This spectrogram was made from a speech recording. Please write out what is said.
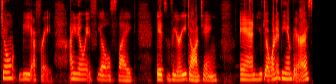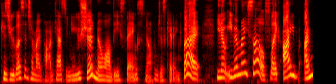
don't be afraid. I know it feels like it's very daunting and you don't want to be embarrassed because you listen to my podcast and you should know all these things. No, I'm just kidding. But, you know, even myself, like I I'm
